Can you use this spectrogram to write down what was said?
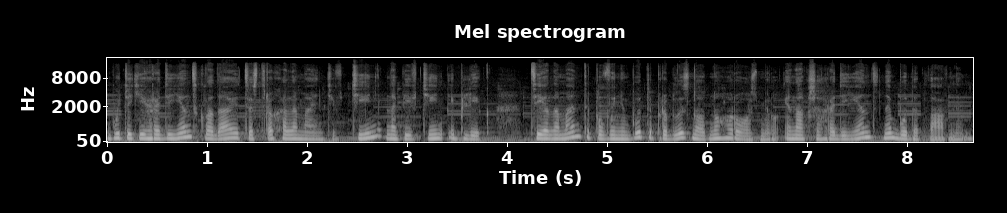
Будь-який градієнт складається з трьох елементів: тінь, напівтінь і блік. Ці елементи повинні бути приблизно одного розміру, інакше градієнт не буде плавним.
